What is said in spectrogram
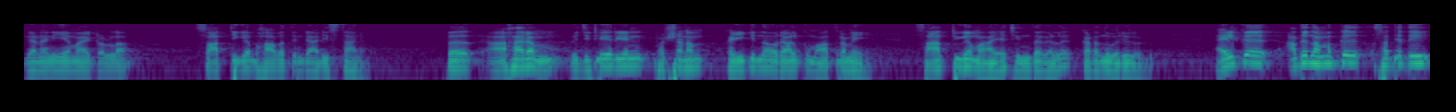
ഗണനീയമായിട്ടുള്ള സാത്വിക ഭാവത്തിന്റെ അടിസ്ഥാനം. ഇപ്പോൾ ആഹാരം വെജിറ്റേറിയൻ ഭക്ഷണം കഴിക്കുന്ന ഒരാൾക്ക് മാത്രമേ സാത്വികമായ ചിന്തകൾ കടന്നു വരികയുള്ളൂ. അയാൾക്ക് അത് നമുക്ക് സത്യത്തിൽ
